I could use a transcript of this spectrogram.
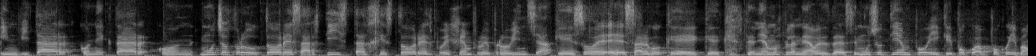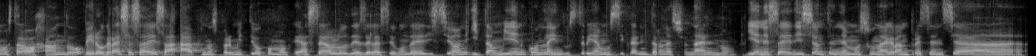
invitar, conectar con muchos productores, artistas, gestores, por ejemplo, de provincia, que eso es algo que, que, que teníamos planeado desde hace mucho tiempo y que poco a poco íbamos trabajando, pero gracias a esa app nos permitió como que hacerlo desde la segunda edición y también con la industria musical internacional, ¿no? Y en esa edición tenemos una gran presencia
